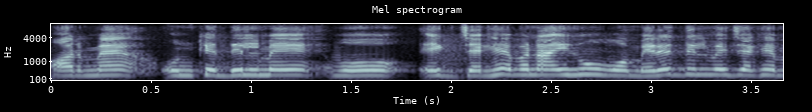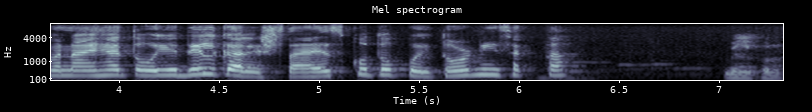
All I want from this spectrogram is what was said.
और मैं उनके दिल में वो एक जगह बनाई हूँ वो मेरे दिल में जगह बनाए हैं तो ये दिल का रिश्ता है। इसको तो कोई तोड़ नहीं सकता। बिल्कुल।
